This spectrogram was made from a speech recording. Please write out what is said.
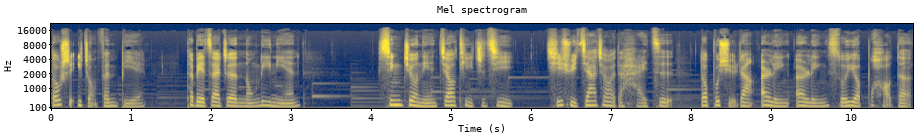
都是一种分别。特别在这农历年、新旧年交替之际，祈许家教会的孩子都不许让二零二零所有不好的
